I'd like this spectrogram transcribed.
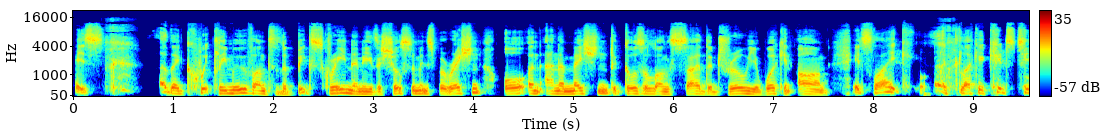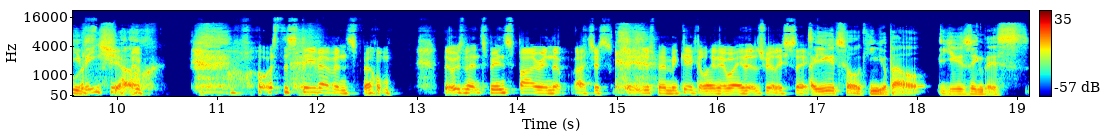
It's they quickly move onto the big screen and either show some inspiration or an animation that goes alongside the drill you're working on. It's like like a kids' TV show. what was the Steve Evans film that was meant to be inspiring? That I just it just made me giggle in a way that was really sick. Are you talking about using this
